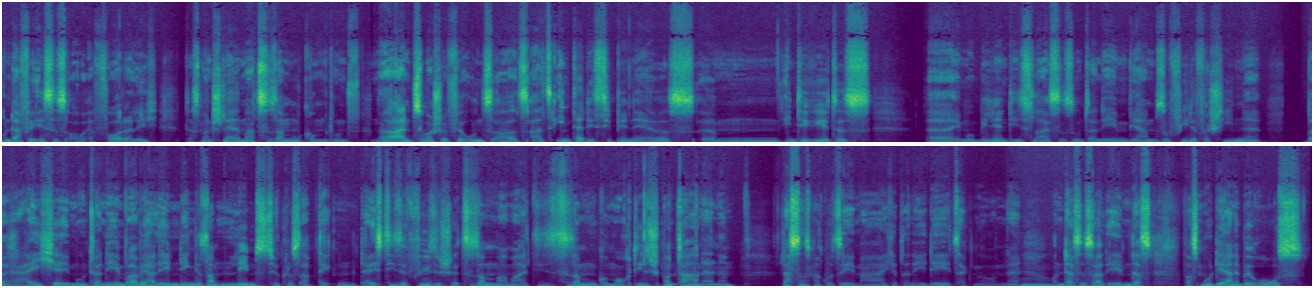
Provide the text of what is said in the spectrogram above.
und dafür ist es auch erforderlich, dass man schnell mal zusammenkommt. Und allein zum Beispiel für uns als, als interdisziplinäres, ähm, integriertes äh, Immobiliendienstleistungsunternehmen, wir haben so viele verschiedene Bereiche im Unternehmen, weil wir halt eben den gesamten Lebenszyklus abdecken. Da ist diese physische Zusammenarbeit, dieses Zusammenkommen, auch dieses Spontane. Ne? Lass uns mal kurz eben, ah, ich habe da eine Idee, zack. so, Ne? Und das ist halt eben das, was moderne Büros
